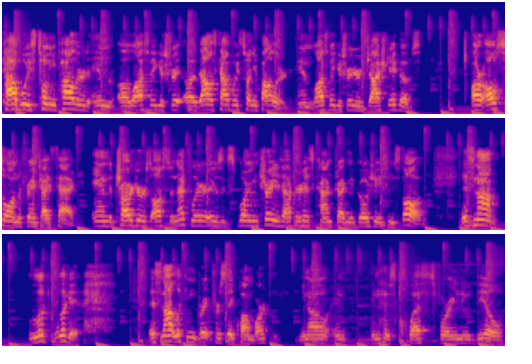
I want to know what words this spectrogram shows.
Cowboys Tony Pollard and uh, Las Vegas uh, Dallas Cowboys Tony Pollard and Las Vegas Raiders Josh Jacobs are also on the franchise tag. And the Chargers Austin Ekeler is exploring trades after his contract negotiation stalled. It's not look look at it's not looking great for Saquon Barkley. You know, in in his quest for a new deal,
